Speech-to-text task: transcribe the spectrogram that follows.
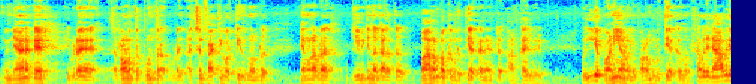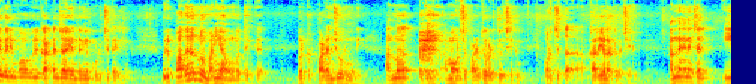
ഞാനൊക്കെ ഇവിടെ എറണാകുളം തൃപ്പൂണിത്തുറ ഇവിടെ അച്ഛൻ ഫാക്ടറി വർക്ക് ചെയ്തുകൊണ്ട് ഞങ്ങളവിടെ ജീവിക്കുന്ന കാലത്ത് പറമ്പൊക്കെ വൃത്തിയാക്കാനായിട്ട് ആൾക്കാർ വരും. വലിയ പണിയാണല്ലോ പറമ്പ് വൃത്തിയാക്കുന്നത്. പക്ഷെ അവർ രാവിലെ വരുമ്പോൾ ഒരു കട്ടൻ ചായ എന്തെങ്കിലും കുടിച്ചിട്ടായിരിക്കും. ഒരു പതിനൊന്ന് മണിയാകുമ്പോഴത്തേക്ക് ഇവർക്ക് പഴഞ്ചോറ് മതി. അന്ന് അമ്മ കുറച്ച് പഴുത്തൂർ എടുത്ത് വെച്ചേക്കും. കുറച്ച് കറികളൊക്കെ വെച്ചേക്കും. അന്ന് എങ്ങനെയാ വെച്ചാൽ ഈ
